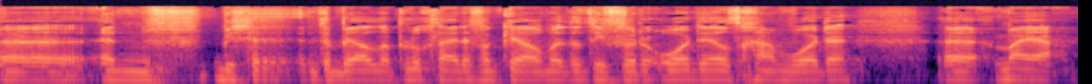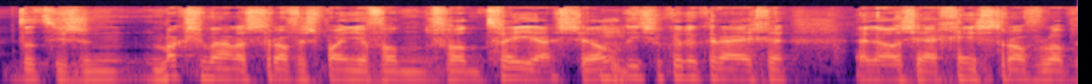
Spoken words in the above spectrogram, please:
uh, en Vicente Bel, de ploegleider van Kelme, dat die veroordeeld gaan worden. Uh, maar ja, dat is een maximale straf in Spanje van, van twee jaar cel die ze kunnen krijgen. En als jij geen strafblad,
